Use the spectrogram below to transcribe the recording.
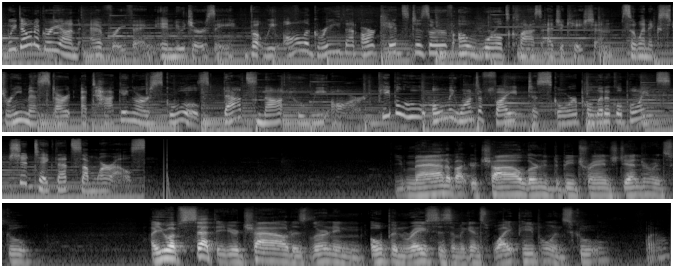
We don't agree on everything in New Jersey, but we all agree that our kids deserve a world class education. So when extremists start attacking our schools, that's not who we are. People who only want to fight to score political points should take that somewhere else. You mad about your child learning to be transgender in school? Are you upset that your child is learning open racism against white people in school? Well,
